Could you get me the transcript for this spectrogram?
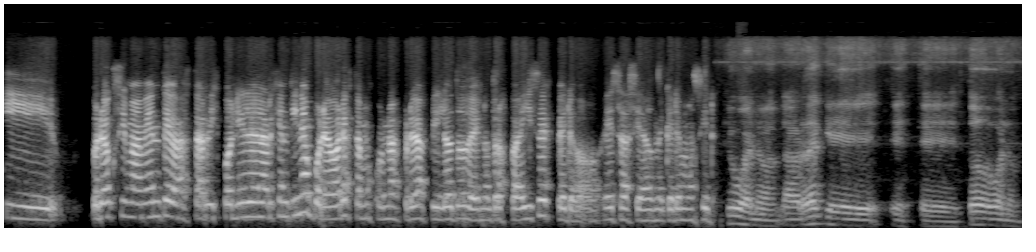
y próximamente va a estar disponible en la Argentina. Por ahora estamos con unas pruebas pilotos en otros países, pero es hacia donde queremos ir. Qué bueno, la verdad que este, todo bueno,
